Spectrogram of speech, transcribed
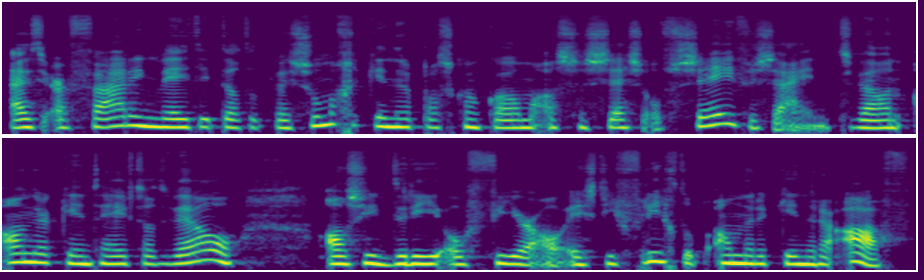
uit ervaring weet ik dat het bij sommige kinderen pas kan komen als ze zes of zeven zijn. Terwijl een ander kind heeft dat wel als hij drie of vier al is. Die vliegt op andere kinderen af.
